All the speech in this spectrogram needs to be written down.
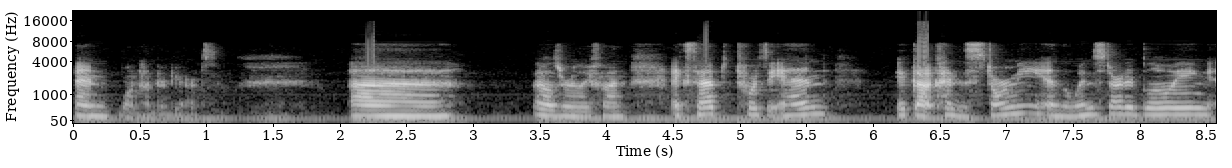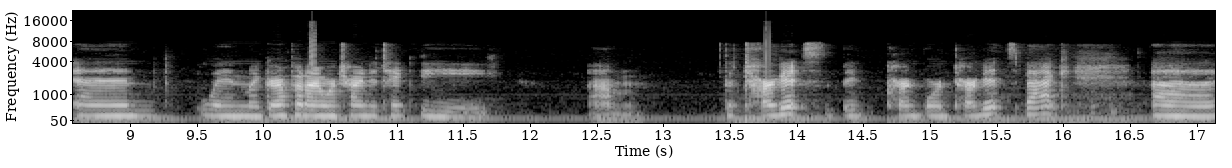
and 100 yards. Uh, that was really fun. Except towards the end, it got kind of stormy and the wind started blowing. And when my grandpa and I were trying to take the um, the targets, the big cardboard targets back, uh,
